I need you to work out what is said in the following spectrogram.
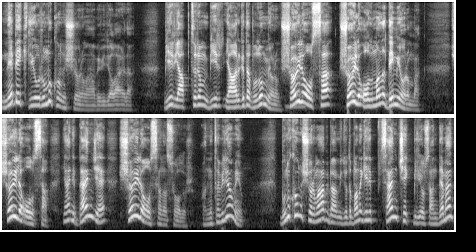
ne bekliyorumu konuşuyorum abi videolarda. Bir yaptırım, bir yargıda bulunmuyorum. Şöyle olsa, şöyle olmalı demiyorum bak. Şöyle olsa, yani bence şöyle olsa nasıl olur? Anlatabiliyor muyum? Bunu konuşuyorum abi ben videoda. Bana gelip sen çek biliyorsan demen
